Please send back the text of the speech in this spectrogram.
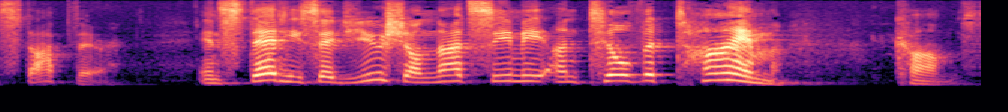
stop there. Instead, he said, You shall not see me until the time comes.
